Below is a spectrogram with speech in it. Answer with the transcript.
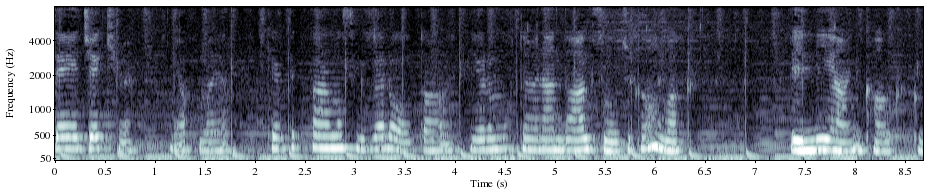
Değecek mi yapmaya? Kirpik parması güzel oldu. Yarın muhtemelen daha güzel olacak ama bak. Belli yani kalkıklı.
